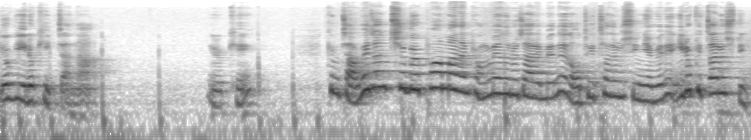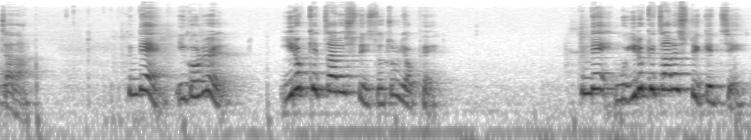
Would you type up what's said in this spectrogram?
여기 이렇게 있잖아. 이렇게. 그럼 자 회전축을 포함하는 벽면으로 자르면은 어떻게 찾을 수 있냐면은 이렇게 자를 수도 있잖아. 근데 이거를 이렇게 자를 수도 있어. 좀 옆에. 근데 뭐 이렇게 자를 수도 있겠지.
